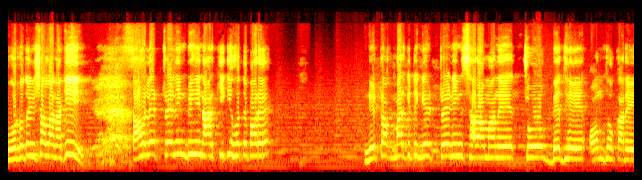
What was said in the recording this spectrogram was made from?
করব তো ইনশাল্লাহ নাকি? তাহলে ট্রেনিং বিহীন আর কি কি হতে পারে? নেটওয়ার্ক মার্কেটিং এর ট্রেনিং ছাড়া মানে চোখ বেঁধে অন্ধকারে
